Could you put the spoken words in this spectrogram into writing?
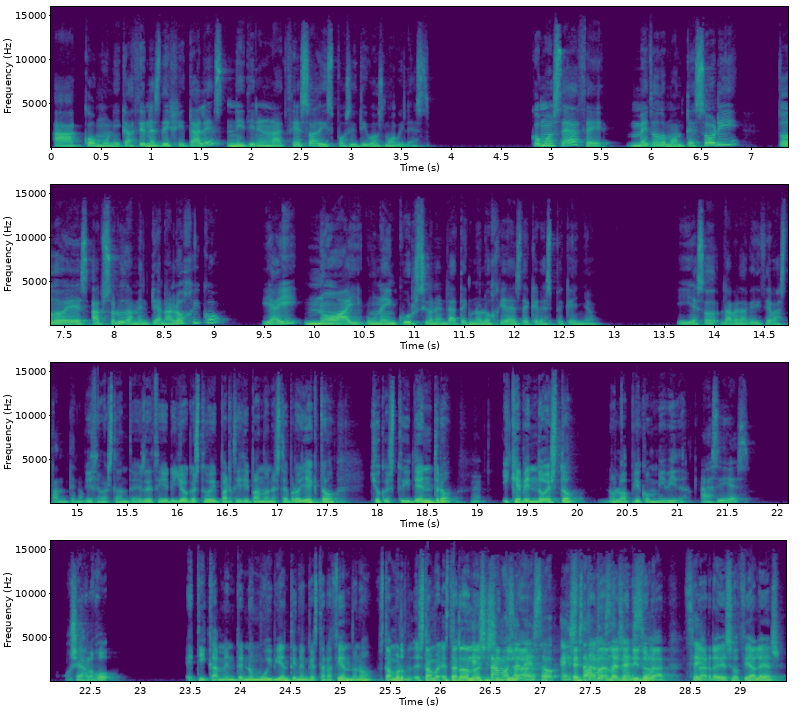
a comunicaciones digitales ni tienen acceso a dispositivos móviles. ¿Cómo se hace? Método Montessori, todo es absolutamente analógico y ahí no hay una incursión en la tecnología desde que eres pequeño. Y eso, la verdad que dice bastante, ¿no? Dice bastante. Es decir, yo que estoy participando en este proyecto, yo que estoy dentro Mm. y que vendo esto, no lo aplico en mi vida. Así es. O sea, algo éticamente no muy bien tienen que estar haciendo, ¿no? Estamos, estamos, estás dando ese en titular. eso, estás dando ese titular. Sí. Las redes sociales,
